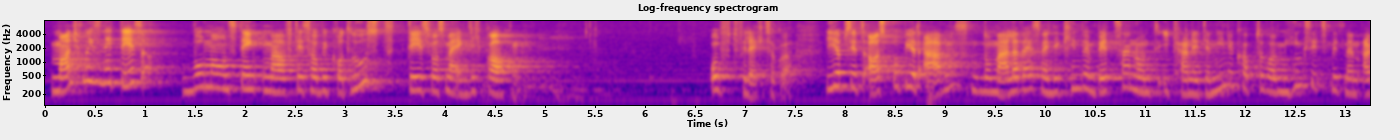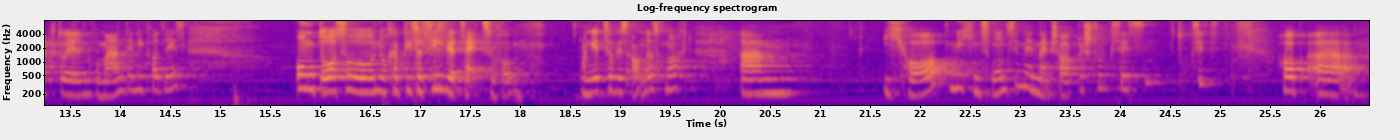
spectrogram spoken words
Manchmal ist nicht das, wo wir uns denken, auf das habe ich gerade Lust, das, was wir eigentlich brauchen. Oft vielleicht sogar. Ich habe es jetzt ausprobiert abends, normalerweise, wenn die Kinder im Bett sind und ich keine Termine gehabt habe, habe ich mich hingesetzt mit meinem aktuellen Roman, den ich gerade lese, um da so noch ein bisschen Silvia-Zeit zu haben. Und jetzt habe ich es anders gemacht. Ähm, ich habe mich ins Wohnzimmer in meinen Schaukelstuhl gesessen, gesetzt, habe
